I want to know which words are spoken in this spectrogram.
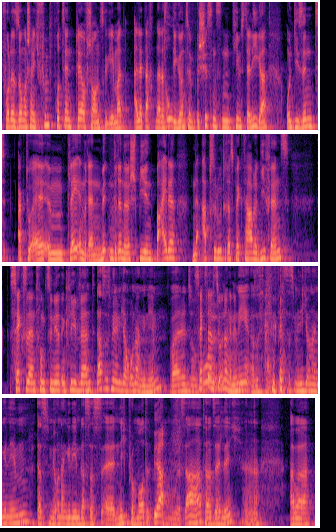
vor der Saison wahrscheinlich 5% Playoff-Chance gegeben hat. Alle dachten, na, das, Oh. die gehören zu den beschissensten Teams der Liga und die sind aktuell im Play-In-Rennen mittendrin, spielen beide eine absolut respektable Defense. Sexland funktioniert in Cleveland. Das ist mir nämlich auch unangenehm, weil sowohl... Sexland ist dir unangenehm? Nee, also nein, das ist mir nicht unangenehm. Das ist mir unangenehm, dass das äh, nicht promoted wird Ja. in den USA tatsächlich. Äh, aber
